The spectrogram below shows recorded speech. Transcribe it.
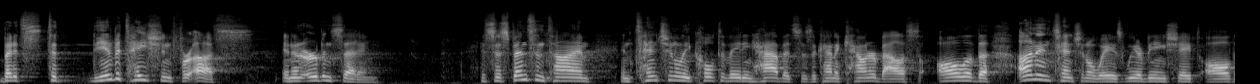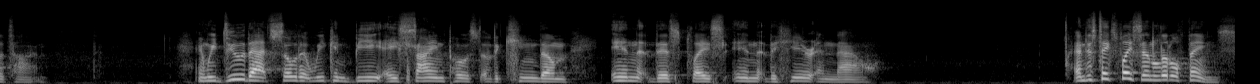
But it's to the invitation for us in an urban setting is to spend some time intentionally cultivating habits as a kind of counterbalance to all of the unintentional ways we are being shaped all the time. And we do that so that we can be a signpost of the kingdom in this place, in the here and now. And this takes place in little things.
